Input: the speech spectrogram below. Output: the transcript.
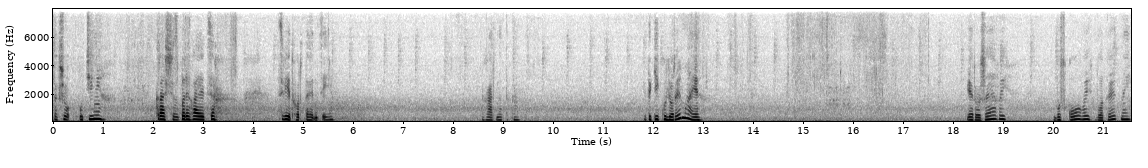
Так що у тіні краще зберігається цвіт гортензії. Гарна така. І такі кольори має. І рожевий, бусковий, блакитний.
